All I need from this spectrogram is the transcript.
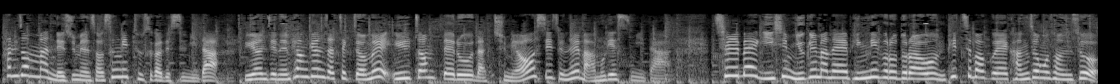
한 점만 내주면서 승리 투수가 됐습니다. 류현진은 평균 자책점을 1점대로 낮추며 시즌을 마무리했습니다. 726일 만에 빅리그로 돌아온 피츠버그의 강정호 선수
